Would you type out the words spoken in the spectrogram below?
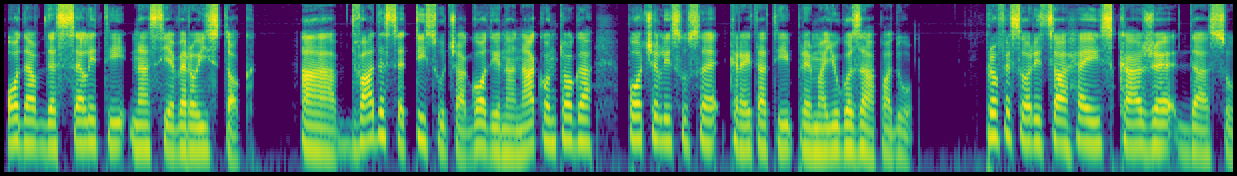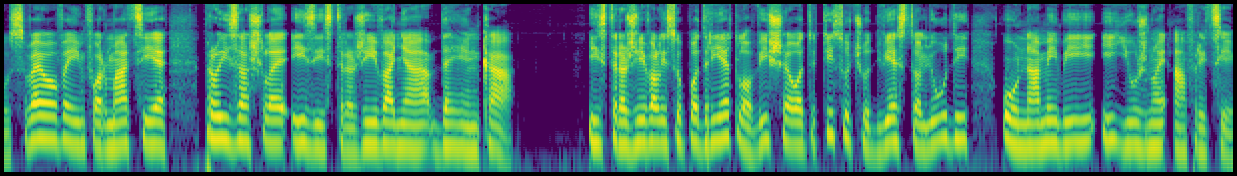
odavde seliti na sjeveroistok, a 20.000 godina nakon toga počeli su se kretati prema jugozapadu. Profesorica Hayes kaže da su sve ove informacije proizašle iz istraživanja DNK. Istraživali su podrijetlo više od 1200 ljudi u Namibiji i Južnoj Africi.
